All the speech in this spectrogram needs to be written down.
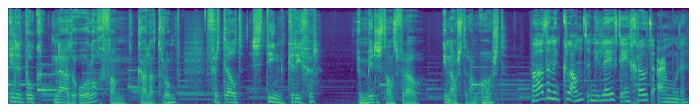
In het boek Na de oorlog van Carla Tromp vertelt Stien Krieger, een middenstandsvrouw in Amsterdam-Oost. We hadden een klant en die leefde in grote armoede.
